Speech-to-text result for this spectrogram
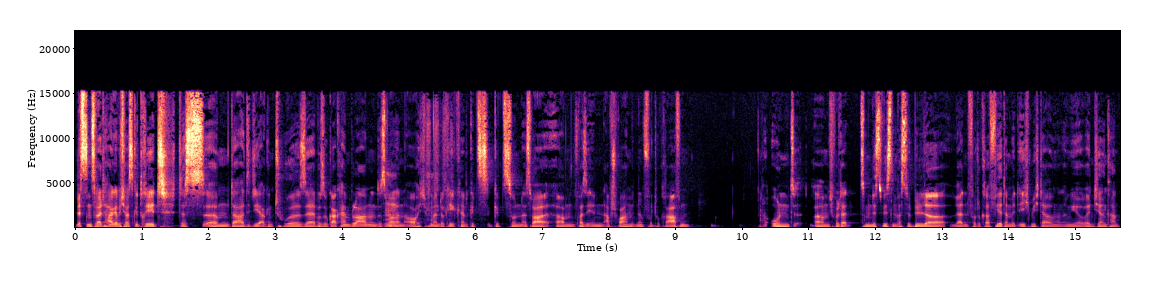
Letzten zwei Tage habe ich was gedreht, das, ähm, da hatte die Agentur selber so gar keinen Plan und das war Mhm. dann auch, ich meinte, okay, gibt's, gibt's so ein, es war ähm, quasi in Absprache mit einem Fotografen und ähm, ich wollte halt zumindest wissen, was für Bilder werden fotografiert, damit ich mich da irgendwie orientieren kann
